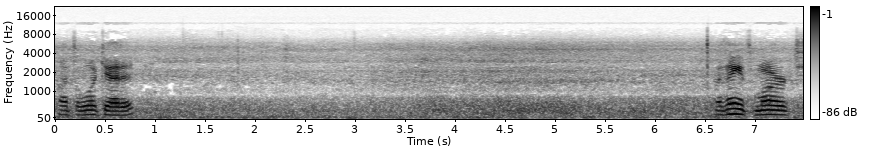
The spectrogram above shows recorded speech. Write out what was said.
I'll have to look at it. I think it's marked.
